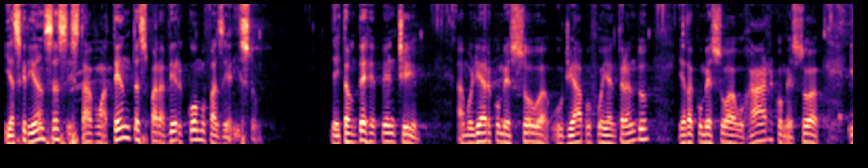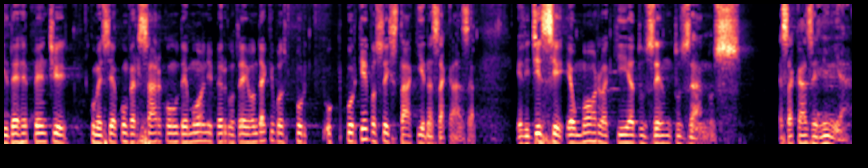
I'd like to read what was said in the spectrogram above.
e as crianças estavam atentas para ver como fazer isto. E então, de repente, a mulher começou, o diabo foi entrando e ela começou a urrar, começou, a, e de repente comecei a conversar com o demônio e perguntei: onde é que você, por, por que você está aqui nessa casa? Ele disse: Eu moro aqui há 200 anos. Essa casa é minha.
